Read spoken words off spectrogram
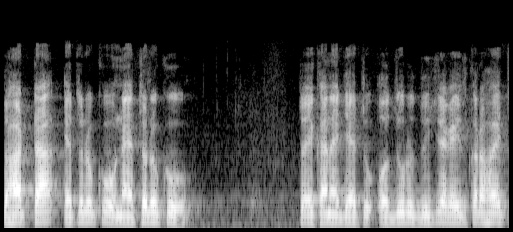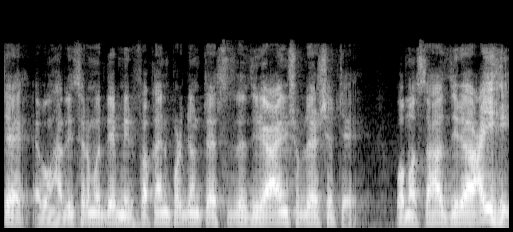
তো হাতটা এতটুকু না এতটুকু? তো এখানে যেহেতু অজুর দুইটি জায়গায় ইউজ করা হয়েছে এবং হাদিসের মধ্যে মিরফাকাইন পর্যন্ত এসেছে জিরা আইন শব্দ এসেছে ওমা সাহা জিরা আইহি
